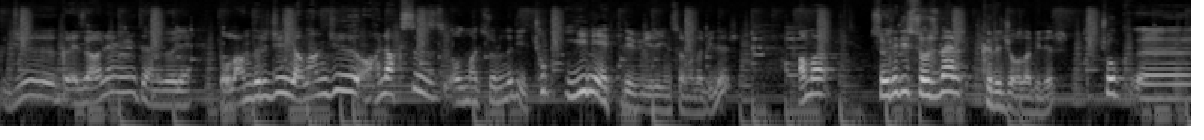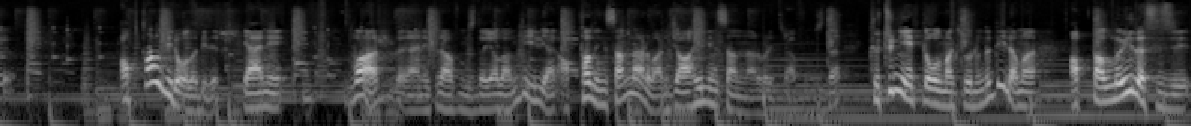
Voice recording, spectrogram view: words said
gıcık, rezalet yani böyle dolandırıcı, yalancı, ahlaksız olmak zorunda değil. Çok iyi niyetli bir insan olabilir. Ama Söylediği sözler kırıcı olabilir. Çok e, aptal biri olabilir. Yani var yani etrafımızda yalan değil yani aptal insanlar var, cahil insanlar var etrafımızda. Kötü niyetli olmak zorunda değil ama aptallığıyla sizi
